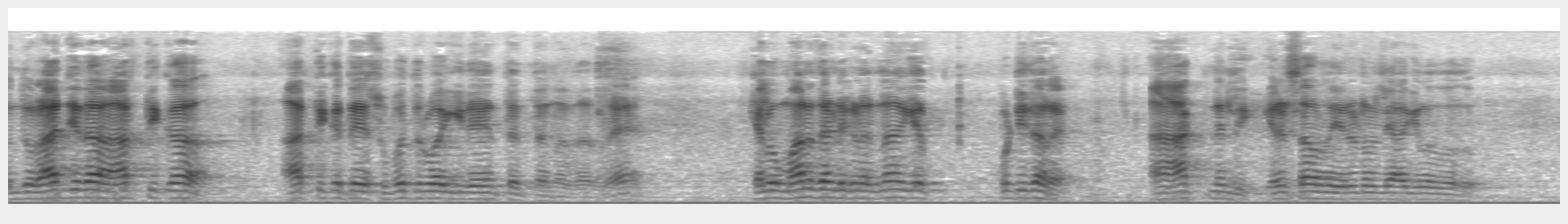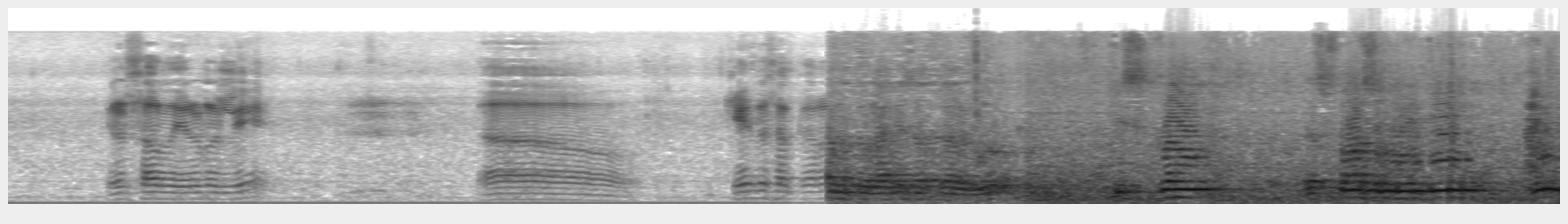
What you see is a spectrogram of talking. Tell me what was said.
ಒಂದು ರಾಜ್ಯದ ಆರ್ಥಿಕ, ಆರ್ಥಿಕತೆ ಸುಭದ್ರವಾಗಿದೆ ಅಂತನ್ನೋದಾದ್ರೆ ಕೆಲವು ಮಾನದಂಡಗಳನ್ನು ಕೊಟ್ಟಿದ್ದಾರೆ. ಆ ಆಕ್ಟ್ನಲ್ಲಿ ಎರಡ್ ಸಾವಿರದ ಎರಡರಲ್ಲಿ ಆಗಿರೋದು ಅದು. ಎರಡ್ ಸಾವಿರದ ಎರಡರಲ್ಲಿ ಕೇಂದ್ರ ಸರ್ಕಾರ ಮತ್ತು ರಾಜ್ಯ ಸರ್ಕಾರಗಳು fiscal responsibility and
